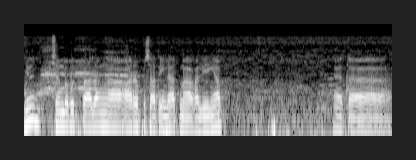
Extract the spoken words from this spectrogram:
Yun, isang mapagpalang uh, araw po sa ating lahat mga kalingap. At ah,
